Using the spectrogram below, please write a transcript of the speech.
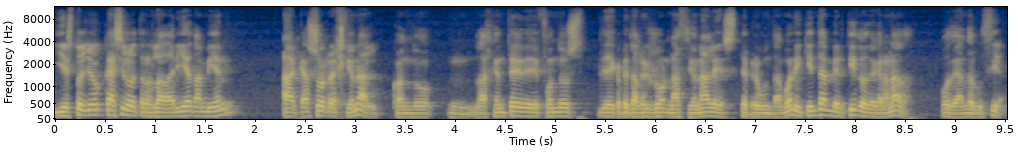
Y esto yo casi lo trasladaría también al caso regional. Cuando mm, la gente de fondos de capital riesgo nacionales te pregunta, bueno, ¿y quién te ha invertido de Granada o de Andalucía?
